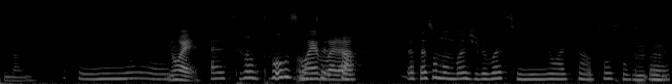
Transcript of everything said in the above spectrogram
c'est dingue. C'est une union euh, ouais. assez intense. Ouais, voilà. la façon dont moi je le vois, c'est une union assez intense entre mmh. Euh,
